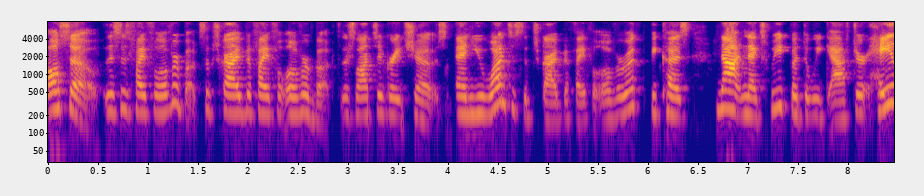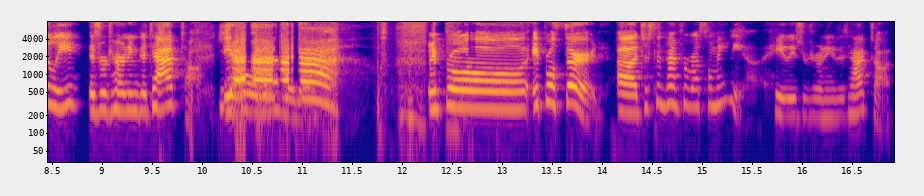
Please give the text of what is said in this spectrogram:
Also, this is Fightful Overbooked. Subscribe to Fightful Overbooked. There's lots of great shows. And you want to subscribe to Fightful Overbooked because not next week, but the week after, Haley is returning to Tag Talk. Yeah! April April 3rd, uh, just in time for WrestleMania. Haley's returning to Tag Talk.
